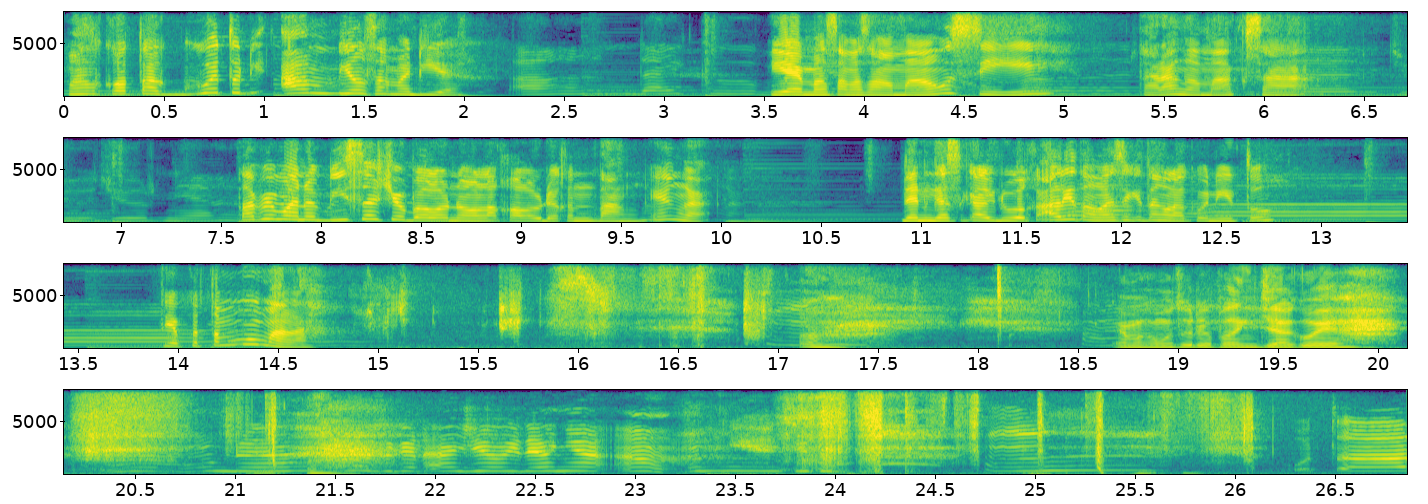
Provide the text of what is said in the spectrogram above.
mahkota gue tuh diambil sama dia. Ya emang sama-sama mau sih, Tara nggak maksa. Tapi mana bisa coba lo nolak kalau udah kentang, ya nggak? Dan gak sekali dua kali tau gak sih kita ngelakuin itu? Tiap ketemu malah. Emang kamu tuh udah paling jago ya? Udah, masukin aja lidahnya. Ah, Ini situ. Hmm, Putar.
